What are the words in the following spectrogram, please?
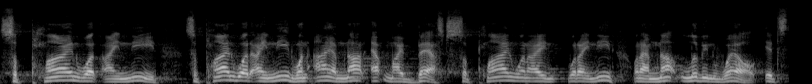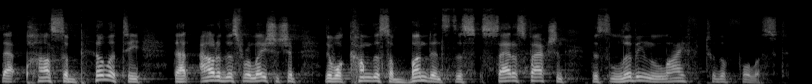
supplying what I need, supplying what I need when I am not at my best, supplying when I, what I need when I'm not living well. It's that possibility that out of this relationship there will come this abundance, this satisfaction, this living life to the fullest.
